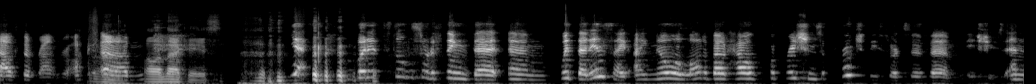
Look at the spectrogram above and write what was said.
south of Round Rock. Uh, um, well, in that case, yes, but it's still the sort of thing that, um, with that insight, I know a lot about how corporations approach these sorts of um, issues, and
